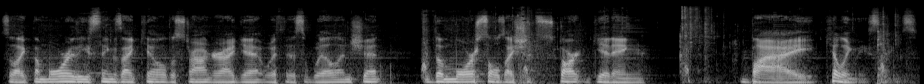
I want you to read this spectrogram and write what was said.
So, like, the more of these things I kill, the stronger I get with this will and shit. The more souls I should start getting by killing these things.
